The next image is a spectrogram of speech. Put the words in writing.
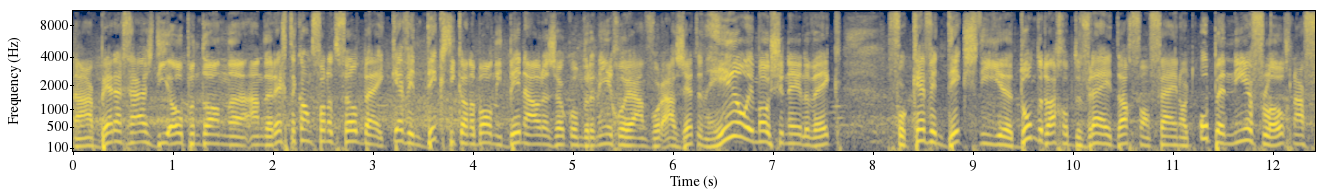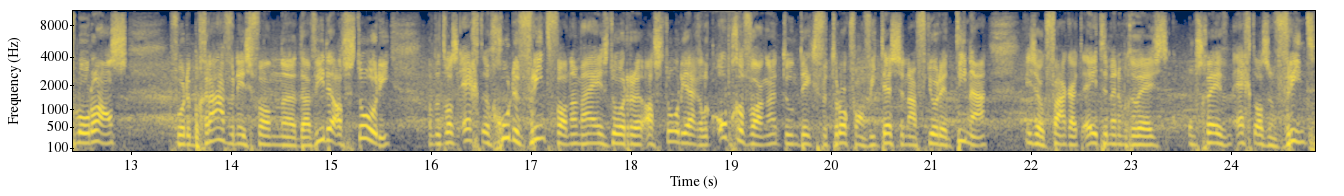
naar Berghuis. Die opent dan eh, aan de rechterkant van het veld bij Kevin Dix. Die kan de bal niet binnenhouden. En zo komt er een ingooi aan voor AZ. Een heel emotionele week voor Kevin Dix. Die eh, donderdag op de vrije dag van Feyenoord op en neer vloog naar Florence. Voor de begrafenis van eh, Davide Astori. Want het was echt een goede vriend van hem. Hij is door eh, Astori eigenlijk opgevangen. Toen Dix vertrok van Vitesse naar Fiorentina. Is ook vaak uit eten met hem geweest. Omschreef hem echt als een vriend.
